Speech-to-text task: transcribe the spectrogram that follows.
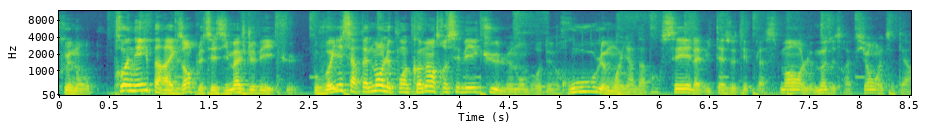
que non. Prenez par exemple ces images de véhicules. Vous voyez certainement le point commun entre ces véhicules, le nombre de roues, le moyen d'avancer, la vitesse de déplacement, le mode de traction, etc.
